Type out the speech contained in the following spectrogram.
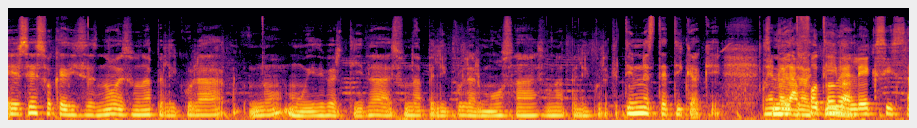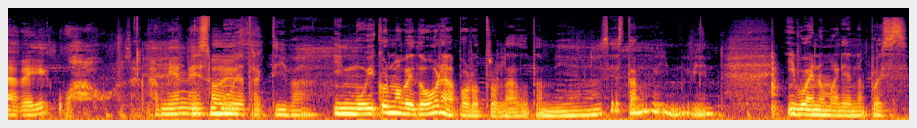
es eso que dices, ¿no? Es una película, ¿no? Muy divertida, es una película hermosa, es una película que tiene una estética que Bueno, es muy la atractiva. foto de Alexis Sabe, wow, o sea, también es eso muy es- atractiva y muy conmovedora por otro lado también, ¿no? Sí, está muy, muy bien. Y bueno, Mariana, pues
